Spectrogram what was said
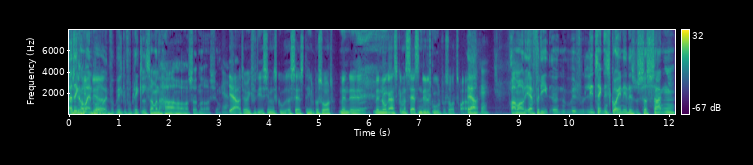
Og det kommer an på, hvilke forpligtelser man har og sådan noget også, jo. Ja. ja, og det er jo ikke fordi, jeg siger, at man skal ud og satse det hele på sort. Men, øh, men nogle gange skal man satse en lille smule på sort, tror jeg. Ja. Okay. Fremragende. Ja, fordi, øh, hvis vi lige teknisk går ind i det, så sangen,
